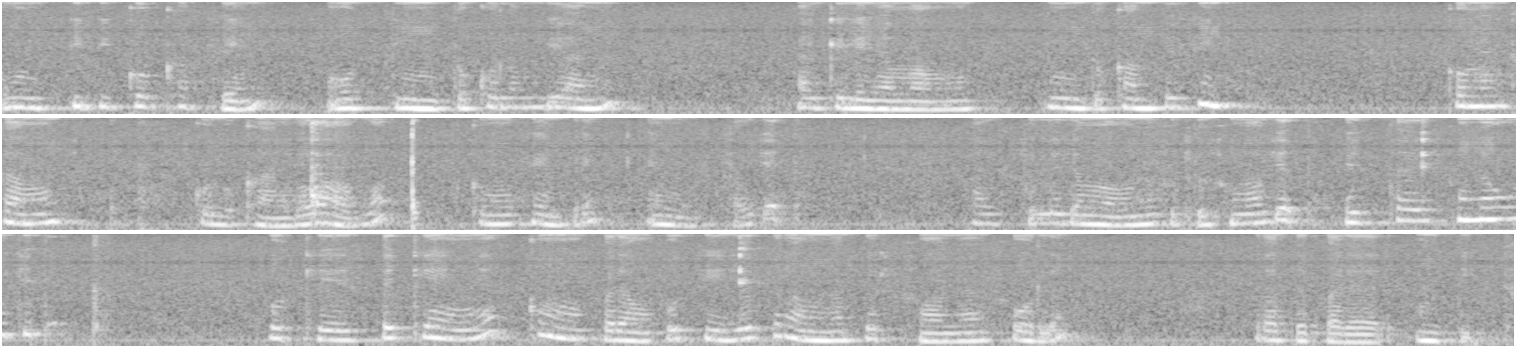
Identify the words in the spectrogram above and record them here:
un típico café o tinto colombiano al que le llamamos tinto campesino. Comenzamos colocando agua, como siempre, en nuestra olleta. A esto le llamamos nosotros una olleta. Esta es una olleta porque es pequeña como para un pocillo para una persona sola para preparar un tinto.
